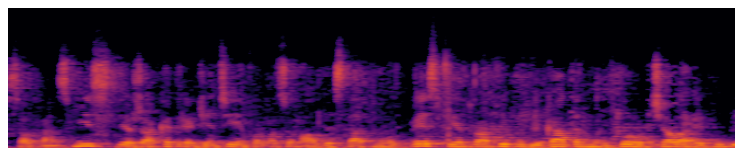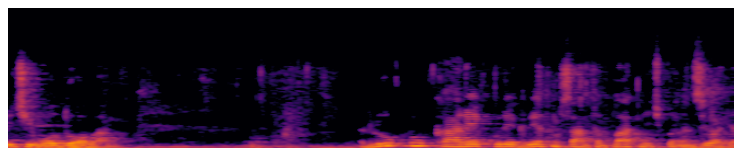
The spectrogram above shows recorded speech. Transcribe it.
sau transmis deja către Agenția Informațională de Stat Nord-Press pentru a fi publicat în monitorul oficial al Republicii Moldova. Lucru care, cu regret, nu s-a întâmplat nici până în ziua de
